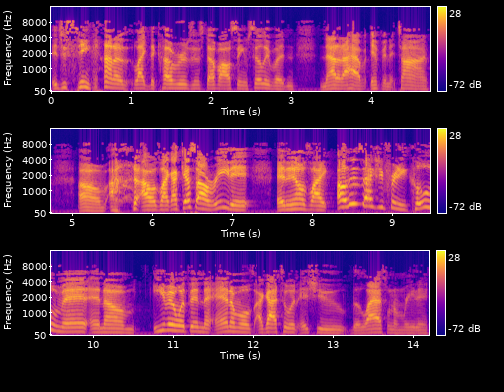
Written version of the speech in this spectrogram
it just seemed kind of like the covers and stuff all seemed silly. But now that I have infinite time, um, I, I was like, I guess I'll read it. And then I was like, oh, this is actually pretty cool, man. And um, even within the animals, I got to an issue, the last one I'm reading,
